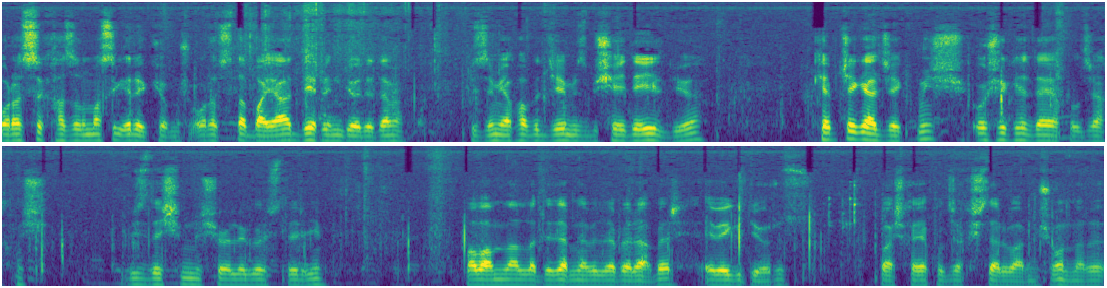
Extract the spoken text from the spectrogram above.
orası kazılması gerekiyormuş. Orası da bayağı derin diyor dedem. Bizim yapabileceğimiz bir şey değil diyor. Kepçe gelecekmiş, o şekilde yapılacakmış. Biz de şimdi şöyle göstereyim. Babamlarla dedemle beraber eve gidiyoruz. Başka yapılacak işler varmış. Onları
